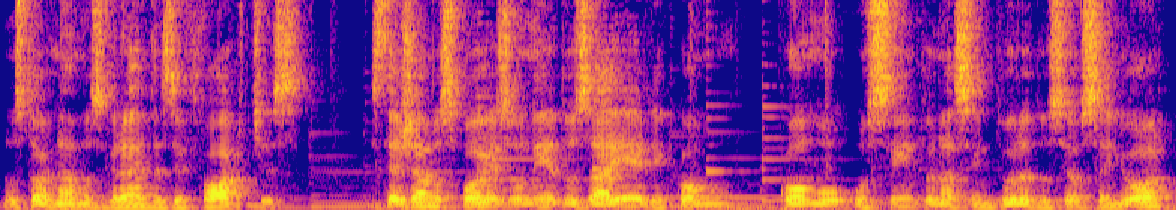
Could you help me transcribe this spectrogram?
nos tornamos grandes e fortes. Estejamos, pois, unidos a Ele como, como o cinto na cintura do seu Senhor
